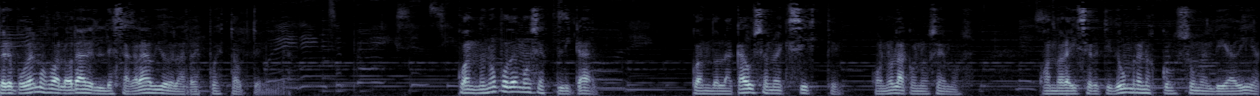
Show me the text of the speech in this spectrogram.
Pero podemos valorar el desagravio de la respuesta obtenida. Cuando no podemos explicar, cuando la causa no existe o no la conocemos, cuando la incertidumbre nos consume el día a día,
